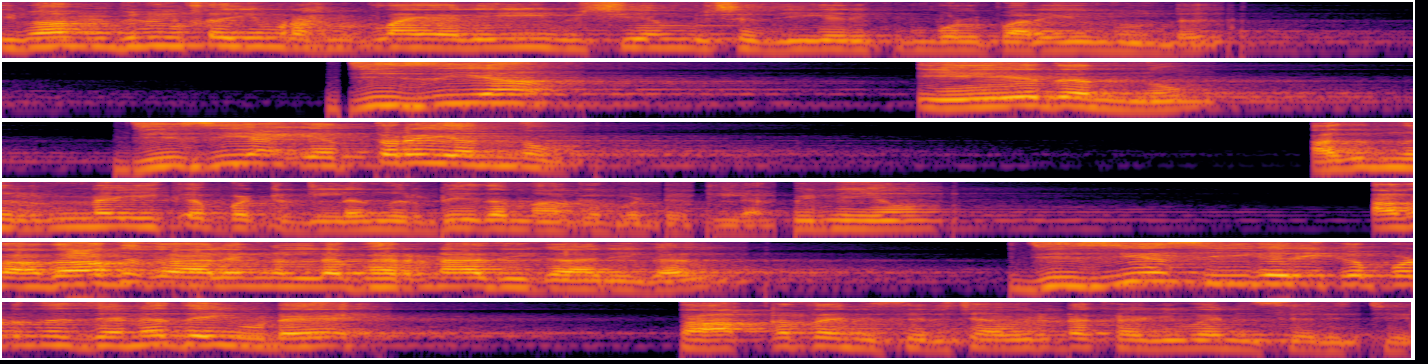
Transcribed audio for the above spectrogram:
ഇമാം ഇബിനുൽ ഖയ്യിം റഹ്മത്തുള്ളാഹി അലി ഈ വിഷയം വിശദീകരിക്കുമ്പോൾ പറയുന്നുണ്ട് ജിസിയ ഏതെന്നും ജിസിയ എത്രയെന്നും അത് നിർണയിക്കപ്പെട്ടിട്ടില്ല നിർണീതമാക്കപ്പെട്ടിട്ടില്ല. പിന്നെയോ? അത് അതാത് കാലങ്ങളിലെ ഭരണാധികാരികൾ ജിസിയ സ്വീകരിക്കപ്പെടുന്ന ജനതയുടെ താക്കത്തനുസരിച്ച് അവരുടെ കഴിവനുസരിച്ച്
